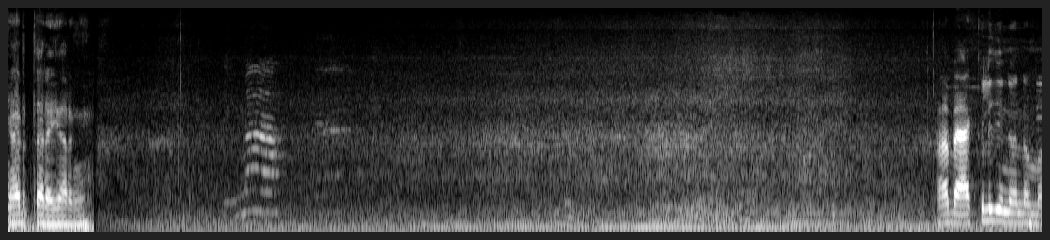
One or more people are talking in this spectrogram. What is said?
ഞാൻ അടുത്തരായി ഇറങ്ങി. ആ ബാക്കിൽ ജിന്നുവിന്റെ അമ്മ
